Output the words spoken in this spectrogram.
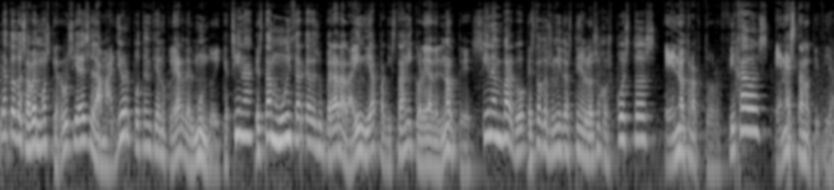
Ya todos sabemos que Rusia es la mayor potencia nuclear del mundo y que China está muy cerca de superar a la India, Pakistán y Corea del Norte. Sin embargo, Estados Unidos tiene los ojos puestos en otro actor. Fijaos en esta noticia.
